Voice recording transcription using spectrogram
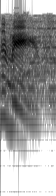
Enemies.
